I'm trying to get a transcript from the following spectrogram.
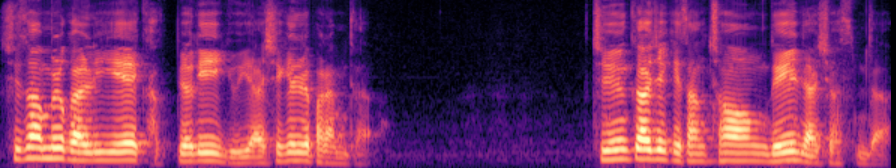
시설물 관리에 각별히 유의하시길 바랍니다. 지금까지 기상청 내일 날씨였습니다.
